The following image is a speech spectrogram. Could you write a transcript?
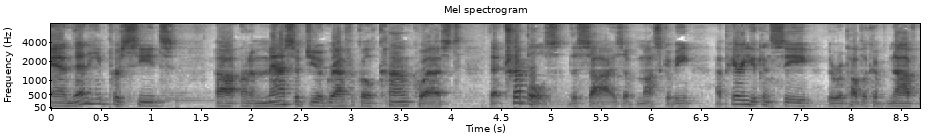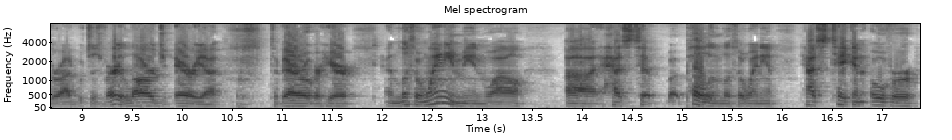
And then he proceeds uh, on a massive geographical conquest that triples the size of Muscovy. Up here you can see the Republic of Novgorod, which is a very large area, Tver over here. And Lithuania, meanwhile, uh, has t- Poland, Lithuania, has taken over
